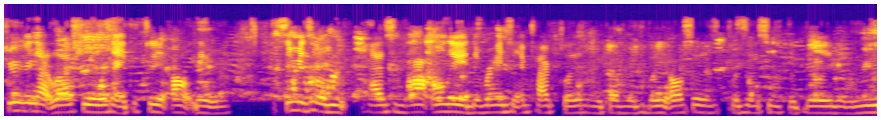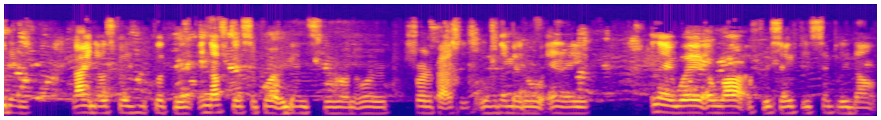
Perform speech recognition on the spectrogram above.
proving that last year wasn't a complete outlier. Simmons has not only the range to impact plays and coverage, but he also possesses the ability to read and diagnose plays quickly, enough to support against the run or shorter passes over the middle in a in a way a lot of free safeties simply don't.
